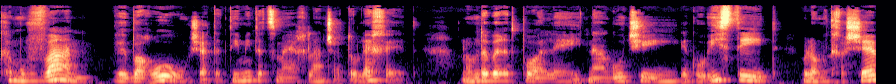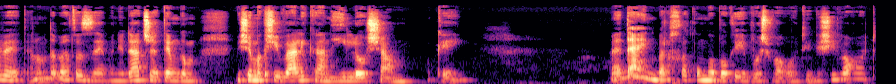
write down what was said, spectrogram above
כמובן וברור שאת תתאימי את עצמך לאן שאת הולכת. אני לא מדברת פה על אה, התנהגות שהיא אגואיסטית ולא מתחשבת, אני לא מדברת על זה, ואני יודעת שאתם גם, מי שמקשיבה לי כאן היא לא שם, אוקיי? ועדיין בא לך לקום בבוקר לבוש ורוד, תלבשי ורוד.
